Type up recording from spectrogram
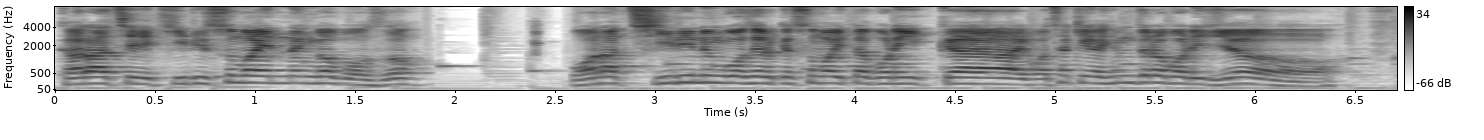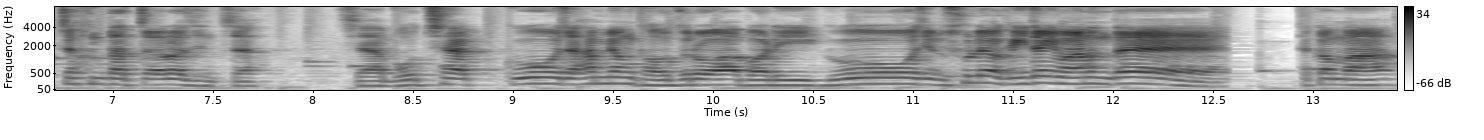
가라치 길이 숨어 있는 거 보소. 워낙 지리는 곳에 이렇게 숨어 있다 보니까 이거 찾기가 힘들어 버리죠. 쩐다 쩔어 진짜. 자 못 찾고 자 한 명 더 들어와 버리고 지금 술래가 굉장히 많은데 잠깐만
